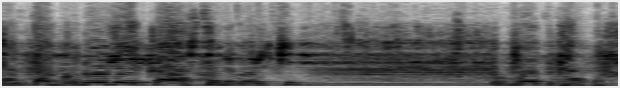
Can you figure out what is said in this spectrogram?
ఎంత గురువుల యొక్క అవస్థల గురించి ఉపోద్ఘాతం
